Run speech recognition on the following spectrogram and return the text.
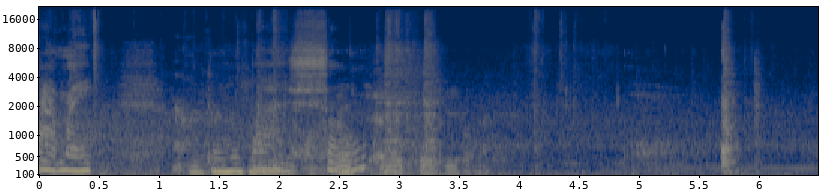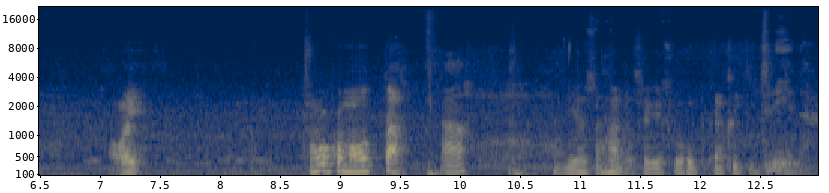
ป่าใหม่ป่าสอง Oj. 2,8. อ๋อ Vi gör så här då så vi får ihop kanske 73 där.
